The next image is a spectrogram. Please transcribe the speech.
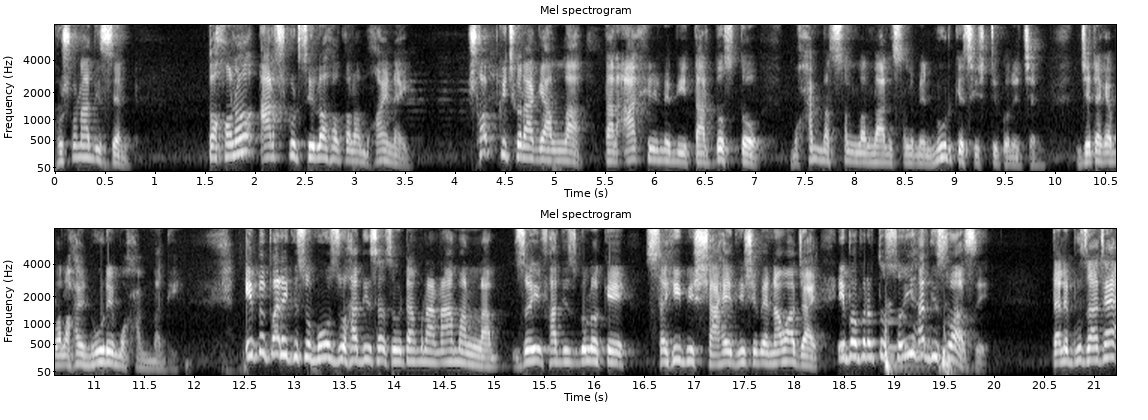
ঘোষণা দিছেন। তখনও আর্স কুরসি, লহ কলম হয় নাই। সব কিছুর আগে আল্লাহ তার আখির নবী, তার দোস্ত মোহাম্মদ সাল্লাহ আলি সাল্লামের নূরকে সৃষ্টি করেছেন, যেটাকে বলা হয় নূরে মোহাম্মদী। এ ব্যাপারে কিছু মৌজু হাদিস আছে ওটা আমরা না মানলাম। জয়ীফ হাদিসগুলোকে সহিবি শাহেদ হিসেবে নেওয়া যায়। এ ব্যাপারে তো সহি হাদিসও আছে। তাহলে বোঝা যায়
